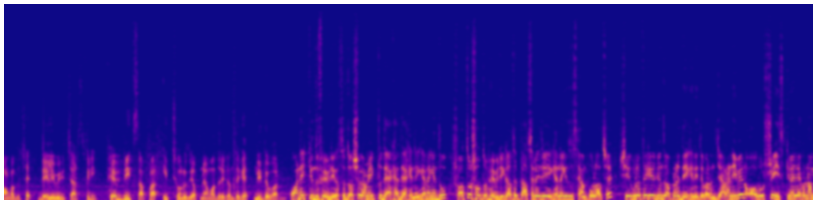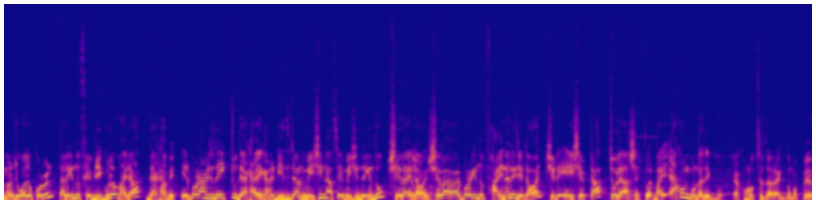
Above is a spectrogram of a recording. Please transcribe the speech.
বাংলাদেশে ডেলিভারি চার্জ ফ্রি ফেব্রিক্স আপনার ইচ্ছে অনুযায়ী আপনি আমাদের এখান থেকে নিতে পারবেন। অনেক কিন্তু ফেব্রিক আছে। দর্শক আমি একটু দেখা দেখেন এখানে কিন্তু শত শত ফেব্রিক আছে। তাছাড়া যে এখানে কিন্তু স্যাম্পল আছে সেগুলো থেকে কিন্তু আপনারা দেখে নিতে পারেন। যারা নেবেন অবশ্যই স্ক্রিনে দেখুন আমরা যোগাযোগ করবেন তাহলে কিন্তু ফেব্রিকগুলো ভাইরা দেখাবে। এরপর আমি যদি একটু দেখাই এখানে ডিজিটাল মেশিন আছে মেশিন থেকে কিন্তু সেলাইটা হয়। সেলাই সেলাই হওয়ার পরে কিন্তু ফাইনালি যেটা হয় সেটা এই শেপটা চলে আসে। তো ভাই এখন কোনটা দেখব? এখন হচ্ছে যারা একদম আপনার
